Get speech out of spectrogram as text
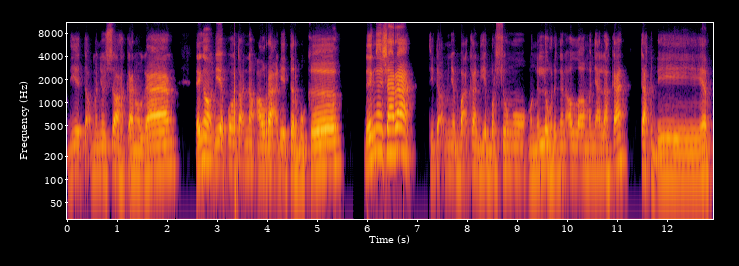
dia tak menyusahkan orang. Tengok dia pun tak nak aurat dia terbuka. Dengan syarat tidak menyebabkan dia bersungguh, mengeluh dengan Allah, menyalahkan takdir.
